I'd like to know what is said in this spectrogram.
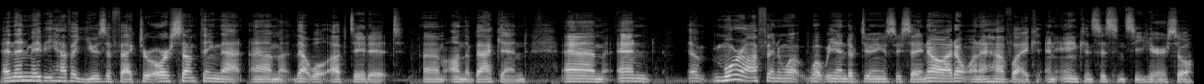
and then maybe have a use effect or, something that um, that will update it um, on the back end. Um, and uh, more often what, what we end up doing is we say no i don't want to have like an inconsistency here so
